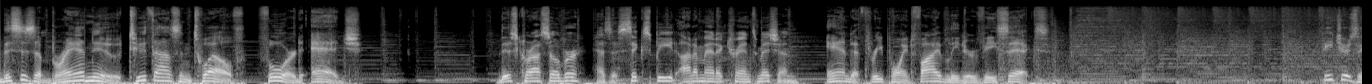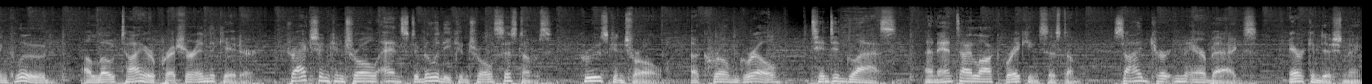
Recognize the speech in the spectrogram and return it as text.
This is a brand new 2012 Ford Edge. This crossover has a 6-speed automatic transmission and a 3.5-liter V6. Features include a low tire pressure indicator, traction control and stability control systems, cruise control, a chrome grille, tinted glass, an anti-lock braking system, side curtain airbags, air conditioning,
